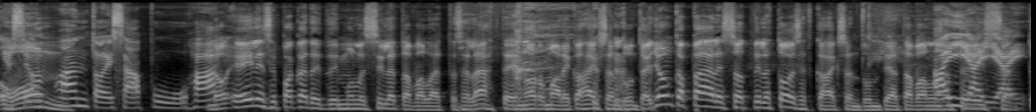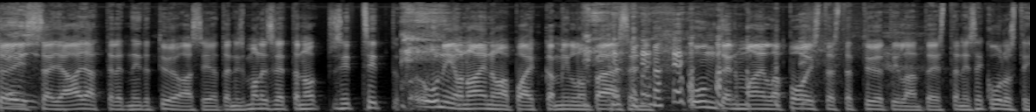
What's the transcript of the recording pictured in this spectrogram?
Ja se on On. antoisaa puuhaa. No eilen se pakotettiin mulle sillä tavalla, että se lähtee normaali kahdeksan tuntia, jonka päälle sä oot vielä toiset kahdeksan tuntia tavallaan Ai, ai, töissä, ai, töissä ja ajattelet niitä työasioita. Niin mä olin silleen, että no sit, sit uni on ainoa paikka, milloin pääsen unten mailla pois tästä työtilanteesta, niin se kuulosti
